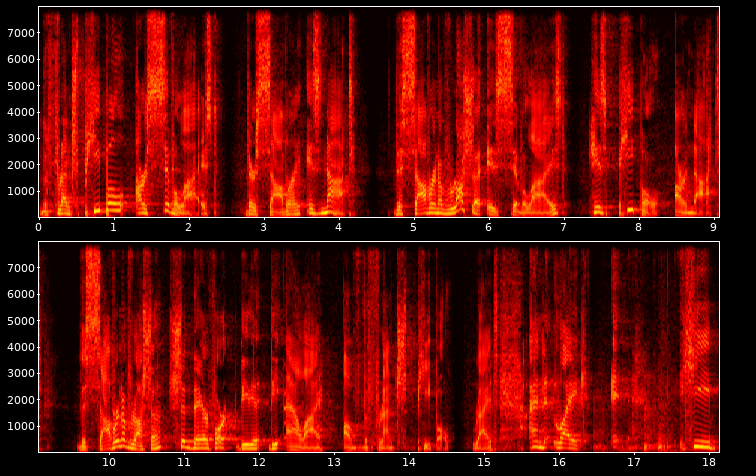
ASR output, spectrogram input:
The French people are civilized. Their sovereign is not. The sovereign of Russia is civilized. His people are not. The sovereign of Russia should therefore be the, ally of the French people." Right, and like. It, he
